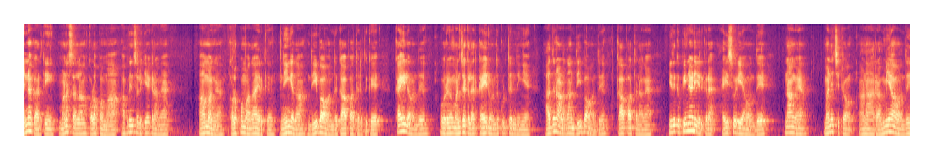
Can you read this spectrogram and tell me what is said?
என்ன கார்த்தி? மனசெல்லாம் குழப்பமா? அப்படின்னு சொல்லி கேட்குறாங்க ஆமாங்க குழப்பமாக தான் இருக்குது நீங்கள் தான் தீபா வந்து காப்பாற்றுறதுக்கு கையில் வந்து ஒரு மஞ்சள் கலர் கயிறு வந்து கொடுத்துருந்தீங்க. அதனால தான் தீபா வந்து காப்பாற்றினாங்க இதுக்கு பின்னாடி இருக்கிற ஐஸ்வர்யா வந்து நாங்கள் மன்னிச்சிட்டோம். ஆனால் ரம்யா வந்து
